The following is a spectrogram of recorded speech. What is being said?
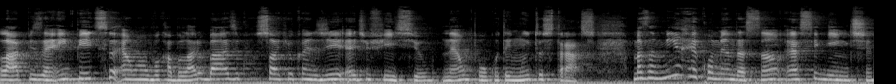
Lápis é em pizza, é um vocabulário básico, só que o kanji é difícil, né? Um pouco, tem muitos traços. Mas a minha recomendação é a seguinte:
